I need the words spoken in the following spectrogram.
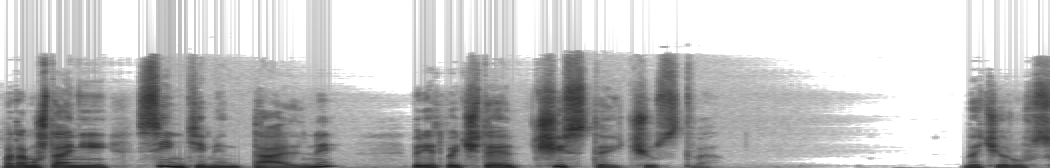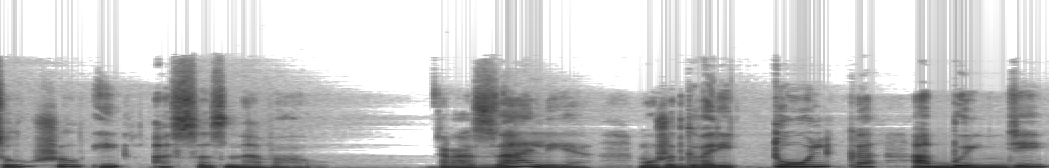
потому что они сентиментальны, предпочитают чистое чувство. Бочаров слушал и осознавал. Розалия может говорить только об Индии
